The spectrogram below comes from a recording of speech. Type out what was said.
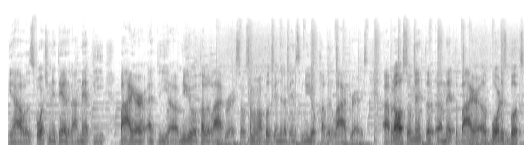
you know, I was fortunate there that I met the buyer at the uh, New York Public Library. So some of my books ended up in some New York Public Libraries, uh, but also met the uh, met the buyer of Borders Books.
